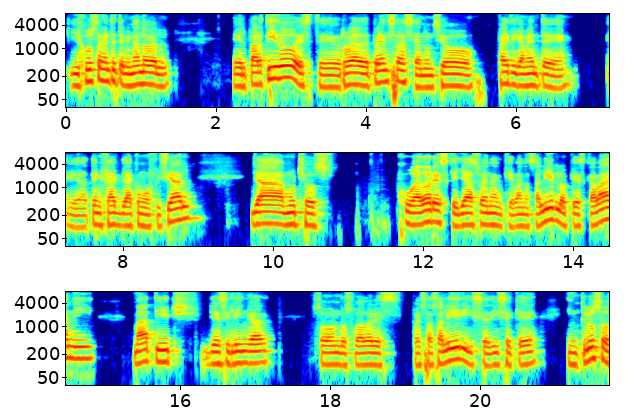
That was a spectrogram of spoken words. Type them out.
Y justamente terminando el, partido, este, rueda de prensa, se anunció prácticamente eh, a Ten Hag ya como oficial. Ya muchos jugadores que ya suenan que van a salir, lo que es Cavani, Matic, Jesse Lingard, son los jugadores pues a salir y se dice que incluso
